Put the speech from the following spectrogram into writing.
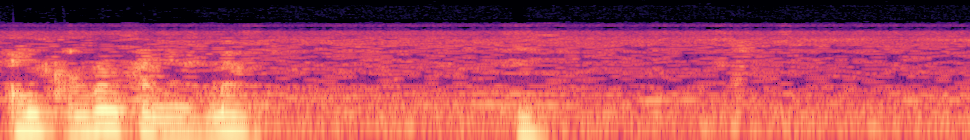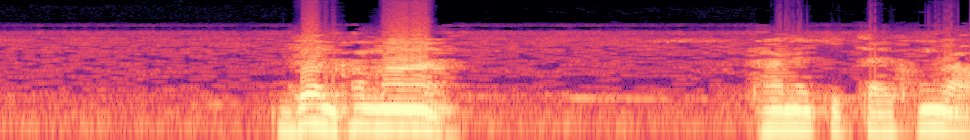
เป็นของสำคัญอย่างไรบ้างย่นเข้ามาภายในจิตใจของเรา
